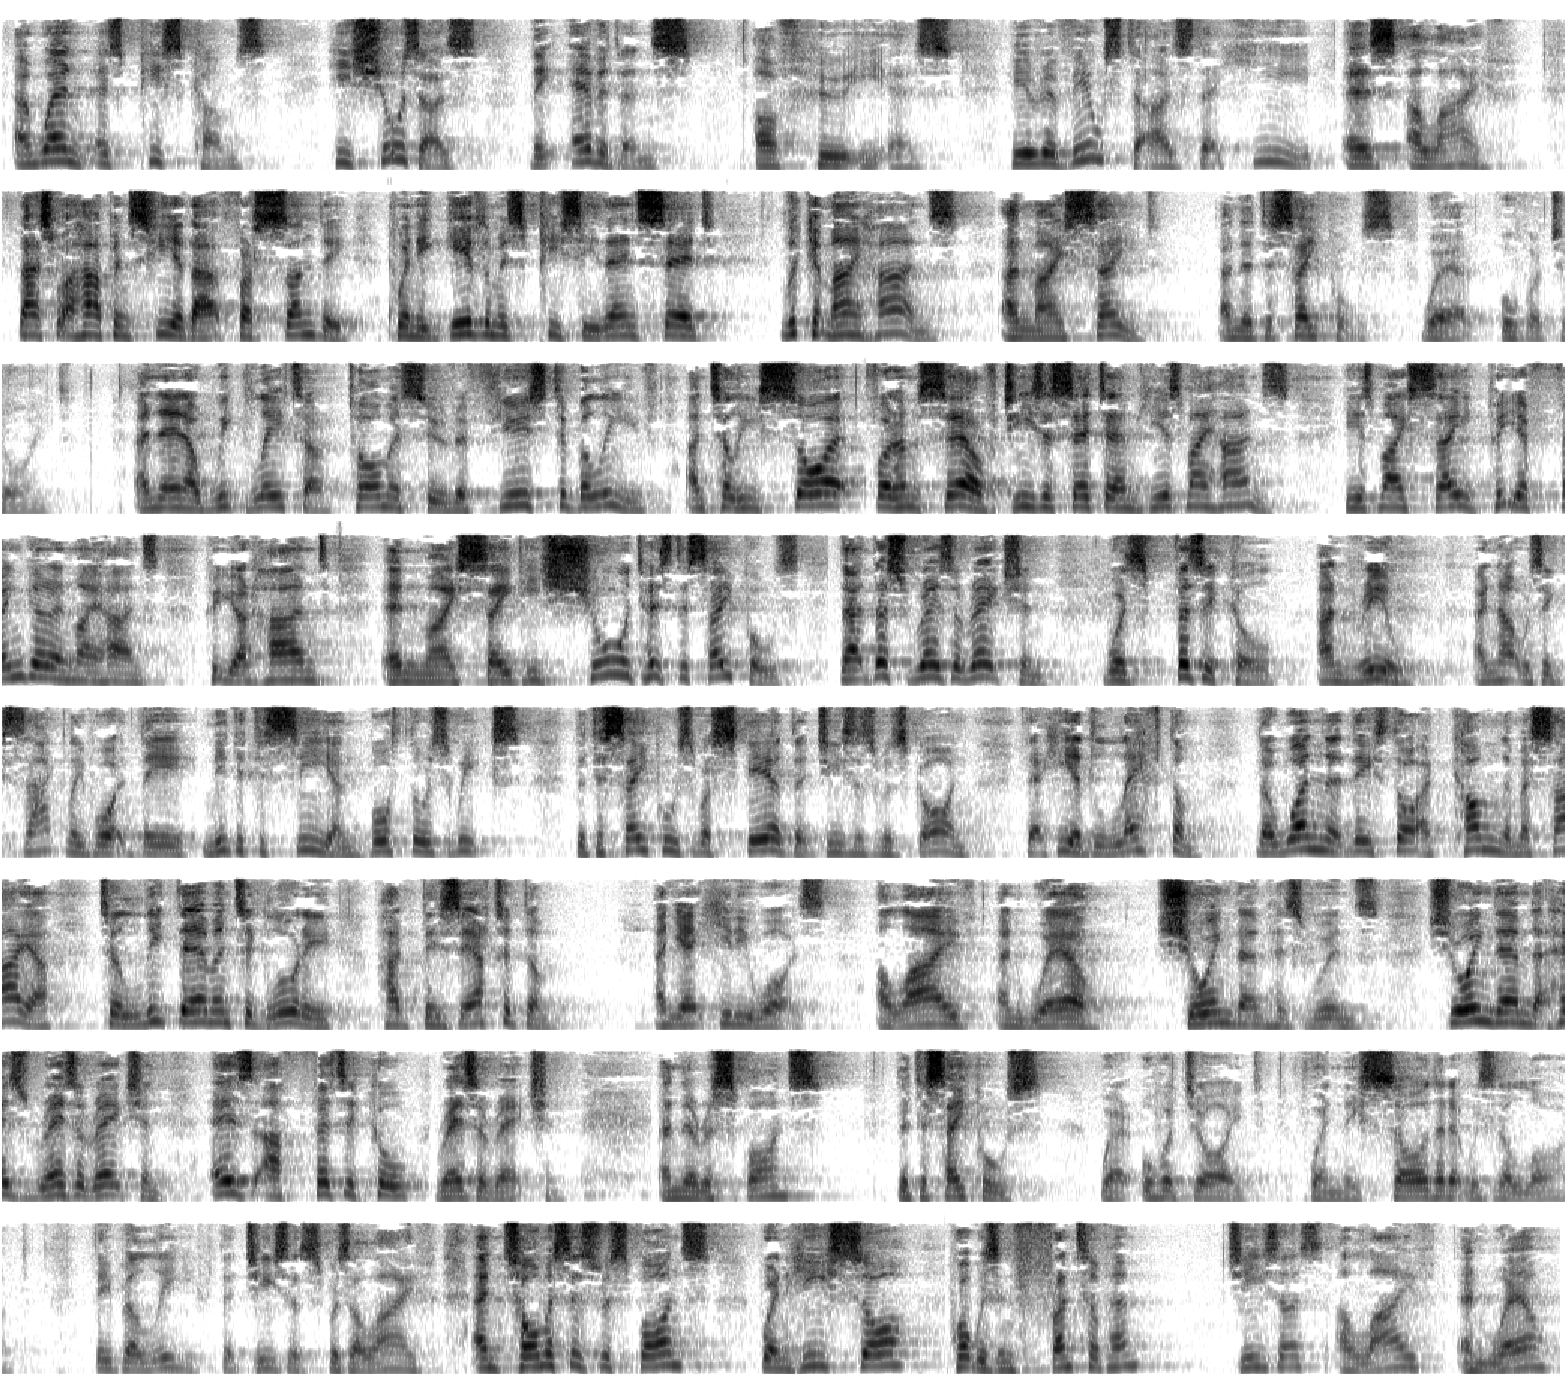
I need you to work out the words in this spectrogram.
And when His peace comes, He shows us the evidence of who He is. He reveals to us that He is alive. That's what happens here that first Sunday. When He gave them His peace, He then said, Look at my hands and my side. And the disciples were overjoyed. And then a week later, Thomas, who refused to believe until he saw it for himself, Jesus said to him, Here's my hands. Here's my side. Put your finger in my hands. Put your hand in my side. He showed his disciples that this resurrection was physical and real. And that was exactly what they needed to see in both those weeks. The disciples were scared that Jesus was gone, that he had left them. The one that they thought had come, the Messiah, to lead them into glory, had deserted them. And yet here he was, alive and well, showing them his wounds, showing them that his resurrection is a physical resurrection. And the response, the disciples were overjoyed when they saw that it was the Lord. They believed that Jesus was alive. And Thomas's response when he saw what was in front of him, Jesus alive and well,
